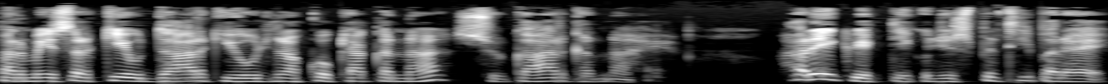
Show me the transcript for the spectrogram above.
परमेश्वर के उद्धार की योजना को क्या करना है? स्वीकार करना है। हर एक व्यक्ति को जिस पृथ्वी पर है,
